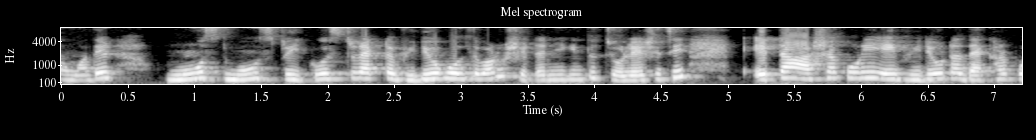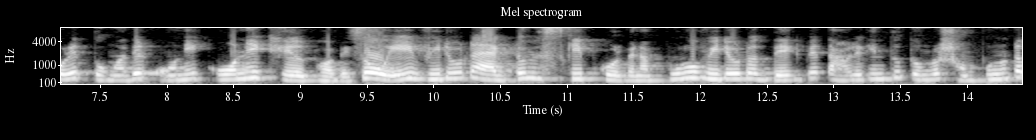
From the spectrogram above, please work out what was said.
তোমাদের মোস্ট মোস্ট রিকোয়েস্টের একটা ভিডিও বলতে পারো, সেটা নিয়ে কিন্তু চলে এসেছি। এটা আশা করি এই ভিডিওটা দেখার পরে তোমাদের অনেক অনেক হেল্প হবে। তো এই ভিডিওটা একদম স্কিপ করবে না। পুরো ভিডিওটা দেখবে, তাহলে কিন্তু তোমরা সম্পূর্ণটা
